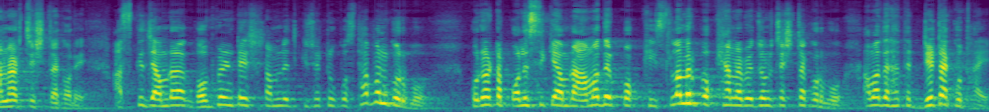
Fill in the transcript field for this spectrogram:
আনার চেষ্টা করে। আজকে যে আমরা গভর্নমেন্টের সামনে কিছু একটা উপস্থাপন করব, কোনো একটা পলিসিকে আমরা আমাদের পক্ষে, ইসলামের পক্ষে আনার জন্য চেষ্টা করব। আমাদের হাতে ডেটা কোথায়?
